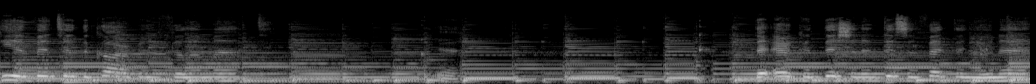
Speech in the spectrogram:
He invented the carbon filament. The air conditioning disinfecting unit.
